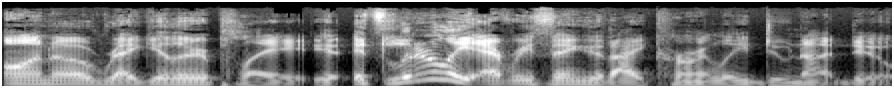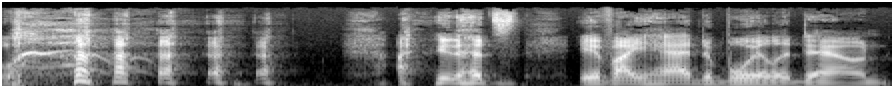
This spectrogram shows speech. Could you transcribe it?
on a regular plate. It's literally everything that I currently do not do. I mean, that's if I had to boil it down,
